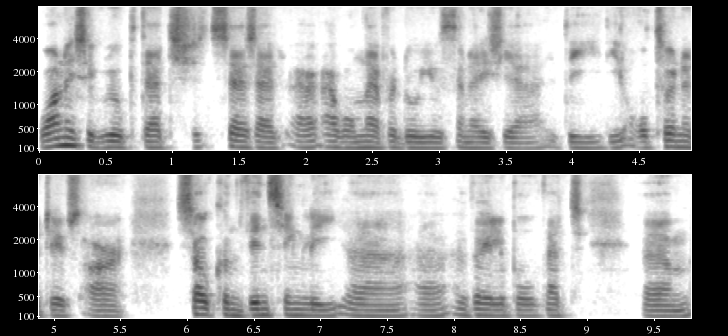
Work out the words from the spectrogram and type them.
One is a group that says I, I will never do euthanasia. The the alternatives are so convincingly uh, uh, available that. Um,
